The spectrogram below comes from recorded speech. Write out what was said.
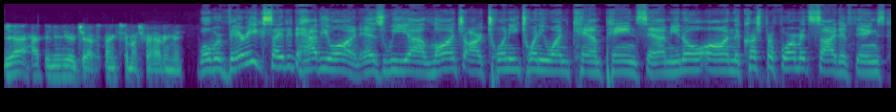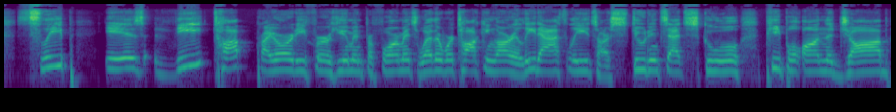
Yeah, happy New Year, Jeff. Thanks so much for having me. Well, we're very excited to have you on as we uh, launch our 2021 campaign, Sam. You know, on the Crush Performance side of things, sleep is the top priority for human performance, whether we're talking our elite athletes, our students at school, people on the job,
